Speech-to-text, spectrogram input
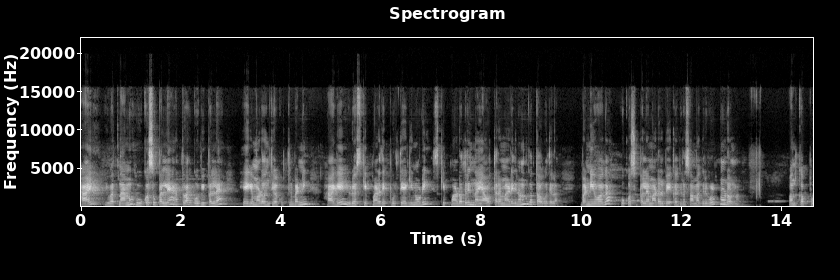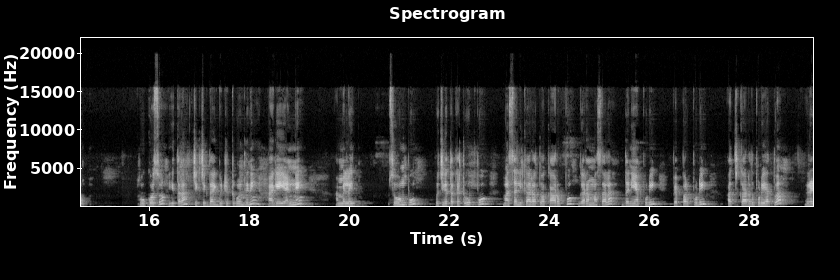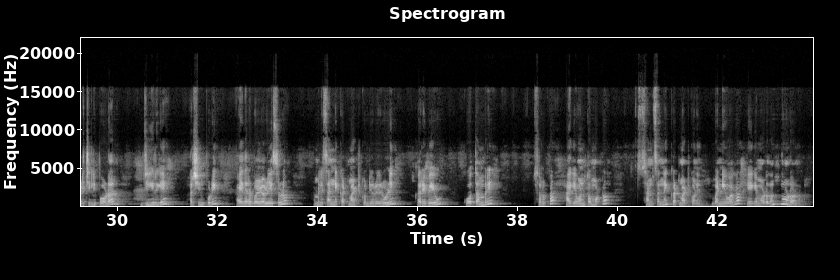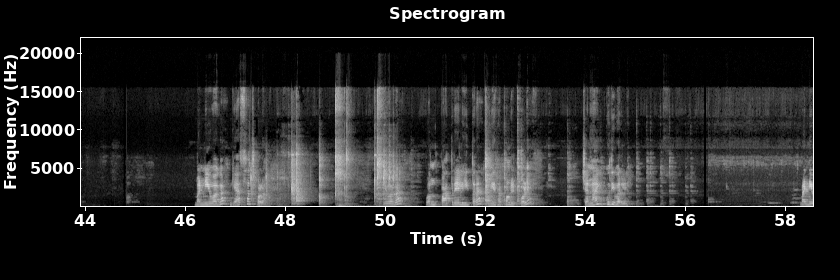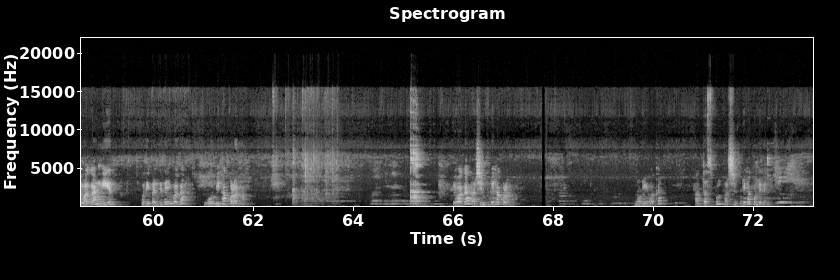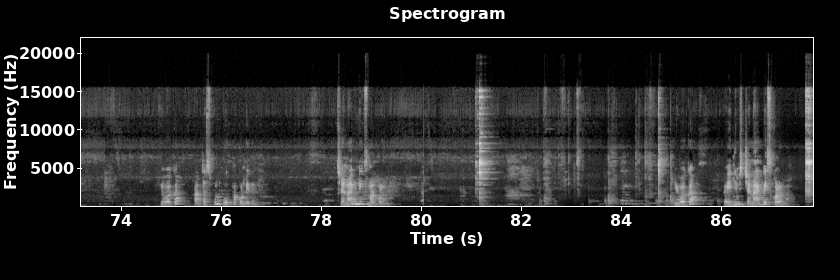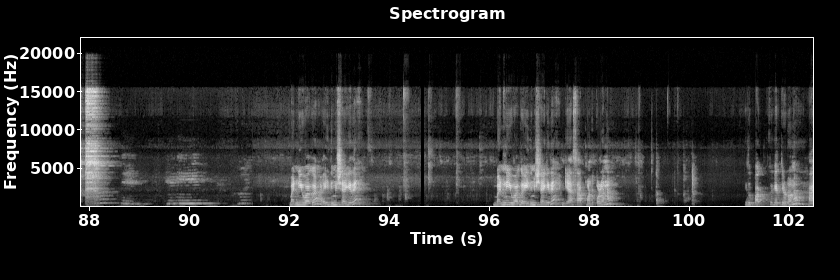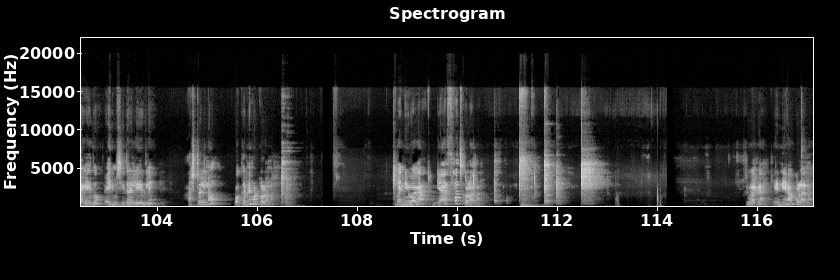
Hi ಇವತ್ತು ನಾನು ಹೂಕೋಸು ಪಲ್ಯ ಅಥವಾ ಗೋಬಿ ಪಲ್ಯ ಹೇಗೆ ಮಾಡೋದು ಅಂತ ಹೇಳ್ಕೊಡ್ತೀನಿ ಬನ್ನಿ. ಹಾಗೆ ವಿಡಿಯೋ ಸ್ಕಿಪ್ ಮಾಡದೆ ಪೂರ್ತಿಯಾಗಿ ನೋಡಿ. ಸ್ಕಿಪ್ ಮಾಡೋದ್ರಿಂದ ನಾನು ಯಾವ ಥರ ಮಾಡಿದ್ದೀನಿ ಅನ್ನೋದು ಗೊತ್ತಾಗೋದಿಲ್ಲ. ಬನ್ನಿ ಇವಾಗ ಹೂಕೋಸು ಪಲ್ಯ ಮಾಡಲು ಬೇಕಾಗಿರೋ ಸಾಮಗ್ರಿಗಳು ನೋಡೋಣ. ಒಂದು ಕಪ್ಪು ಹೂಕೋಸು ಈ ಥರ ಚಿಕ್ಕ ಚಿಕ್ಕದಾಗಿ ಬಿಟ್ಟಿಟ್ಕೊತೀನಿ ಹಾಗೆ ಎಣ್ಣೆ, ಆಮೇಲೆ ಸೋಂಪು, ರುಚಿಗೆ ತಕ್ಕಷ್ಟು ಉಪ್ಪು, ಮಸಾಲೆ ಖಾರ ಅಥವಾ ಖಾರ ಉಪ್ಪು, ಗರಂ ಮಸಾಲ, ಧನಿಯಾ ಪುಡಿ ಪೆಪ್ಪರ್ ಪುಡಿ, ಅಚ್ಚ ಖಾರದ ಪುಡಿ ಅಥವಾ ರೆಡ್ ಚಿಲ್ಲಿ ಪೌಡರ್, ಜೀರಿಗೆ, ಅರಿಶಿನ ಪುಡಿ, ಐದಾರು ಬೆಳ್ಳುಳ್ಳಿ ಹೆಸಳು ಆಮೇಲೆ ಸಣ್ಣ ಕಟ್ ಮಾಡಿಟ್ಕೊಂಡಿರೋ ಈರುಳ್ಳಿ, ಕರಿಬೇವು, ಕೊತ್ತಂಬರಿ, ಸ್ವಲ್ಪ ಹಾಗೆ ಒಂದು ಟೊಮೊಟೊ ಸಣ್ಣ ಸಣ್ಣಗೆ ಕಟ್ ಮಾಡ್ಕೊಂಡಿದ್ದು ಬನ್ನಿ ಇವಾಗ ಹೇಗೆ ಮಾಡೋದಂತ ನೋಡೋಣ. ಬನ್ನಿ ಇವಾಗ ಗ್ಯಾಸ್ ಹಚ್ಕೊಳ್ಳೋಣ. ಇವಾಗ ಒಂದು ಪಾತ್ರೆಯಲ್ಲಿ ಈ ಥರ ನೀರು ಹಾಕ್ಕೊಂಡು ಇಟ್ಕೊಳ್ಳಿ. ಚೆನ್ನಾಗಿ ಕುದಿ ಬರಲಿ. ಬನ್ನಿ, ಇವಾಗ ನೀರು ಕುದಿ ಬಂದಿದೆ. ಇವಾಗ ಗೋಬಿ ಹಾಕ್ಕೊಳ್ಳೋಣ ಇವಾಗ ಅರ್ಶಿನ ಪುಡಿ ಹಾಕ್ಕೊಳ್ಳೋಣ ನೋಡಿ, ಇವಾಗ ಅರ್ಧ ಸ್ಪೂನ್ ಅರ್ಶಿನ ಪುಡಿ ಹಾಕ್ಕೊಂಡಿದ್ದೇನೆ ಇವಾಗ ಅರ್ಧ ಸ್ಪೂನ್ ಉಪ್ಪು ಹಾಕ್ಕೊಂಡಿದ್ದೀನಿ ಚೆನ್ನಾಗಿ ಮಿಕ್ಸ್ ಮಾಡ್ಕೊಳ್ಳೋಣ. ಇವಾಗ ಐದು ನಿಮಿಷ ಚೆನ್ನಾಗಿ ಬೇಯಿಸ್ಕೊಳ್ಳೋಣ. ಬನ್ನಿ ಇವಾಗ ಐದು ನಿಮಿಷ ಆಗಿದೆ. ಬನ್ನಿ ಇವಾಗ ಐದು ನಿಮಿಷ ಆಗಿದೆ. ಗ್ಯಾಸ್ ಆಫ್ ಮಾಡ್ಕೊಳ್ಳೋಣ. ಇದು ಪಕ್ಕಕ್ಕೆ ತಿಡೋಣ. ಹಾಗೆ ಇದು ಐದು ನಿಮಿಷ ಇದರಲ್ಲಿ ಇರಲಿ. ಅಷ್ಟರಲ್ಲಿ ನಾವು ಒಗ್ಗರಣೆ ಹೊಡ್ಕೊಳ್ಳೋಣ. ಬನ್ನಿ ಇವಾಗ ಗ್ಯಾಸ್ ಹಚ್ಕೊಳ್ಳೋಣ. ಇವಾಗ ಎಣ್ಣೆ ಹಾಕ್ಕೊಳ್ಳೋಣ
